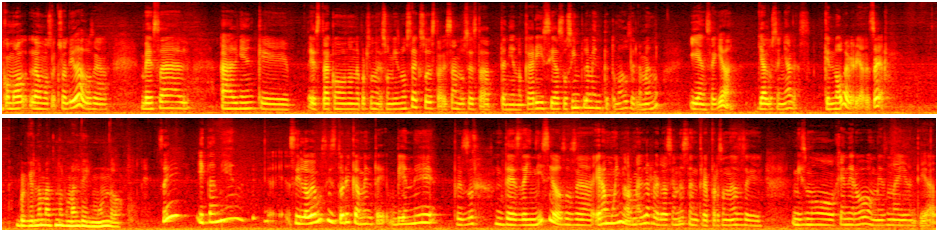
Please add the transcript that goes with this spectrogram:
Como la homosexualidad, o sea, ves a alguien que está con una persona de su mismo sexo, está besándose, está teniendo caricias o simplemente tomados de la mano y enseguida ya lo señalas, que no debería de ser. Porque es lo más normal del mundo. Sí, y también, si lo vemos históricamente, viene pues desde inicios, o sea, era muy normal las relaciones entre personas de mismo género o misma identidad.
